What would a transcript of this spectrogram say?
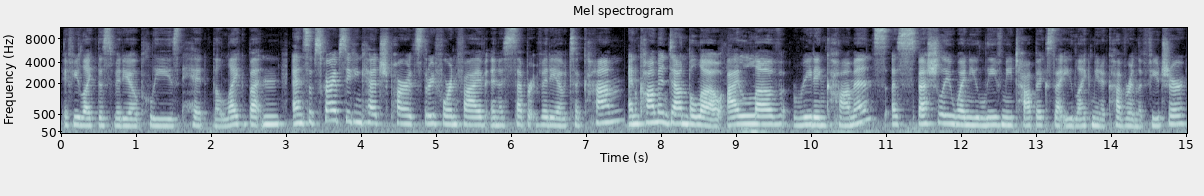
If you like this video, please hit the like button and subscribe so you can catch parts 3, 4, and 5 in a separate video to come. And comment down below. I love reading comments, especially when you leave me topics that you'd like me to cover in the future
